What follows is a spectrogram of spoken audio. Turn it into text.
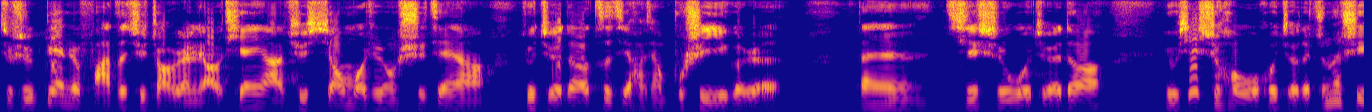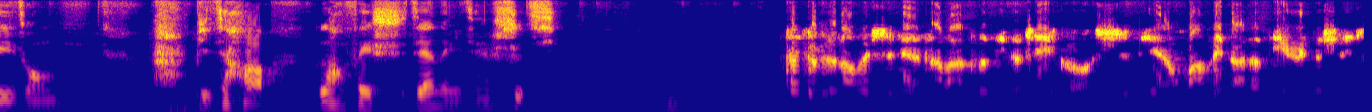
就是变着法子去找人聊天呀，去消磨这种时间啊，就觉得自己好像不是一个人，但其实我觉得有些时候我会觉得真的是一种 比较 浪费时间的一件事情，嗯，这就是浪费时间，他把自己的这个时间花费在了别人的身上，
